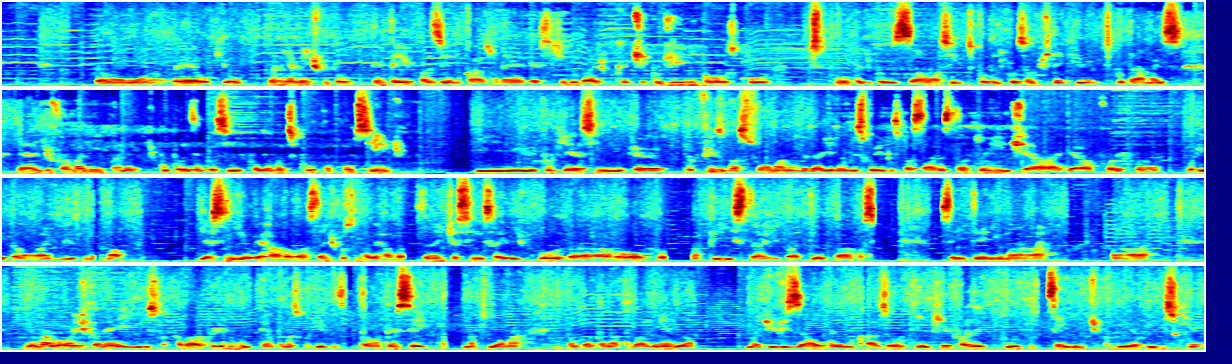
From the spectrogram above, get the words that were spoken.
Então, é o que eu, na minha mente, o que eu tentei fazer no caso, né? É se livrar de qualquer tipo de enrosco, disputa de posição, assim, disputa de posição a gente tem que disputar, mas é, de forma limpa, né? Tipo, por exemplo, assim, fazer uma disputa consciente. E porque assim, é, eu fiz uma soma, na verdade, nas minhas corridas passadas, tanto em diária, for fun, corrida online mesmo, normal. E assim, eu errava bastante, costumava errar bastante, assim, saída de curva, roupa na pista e bater o carro, assim, sem ter nenhuma, uma, nenhuma lógica, né? E isso acabava perdendo muito tempo nas corridas. Então eu pensei, aqui é, uma, é um campeonato valendo, é um uma divisão, aí no caso eu tenho que fazer tudo sem nenhum tipo de erro. Isso que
